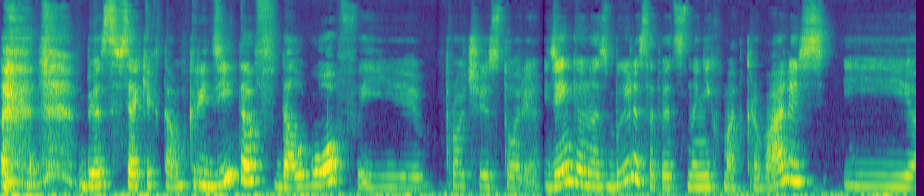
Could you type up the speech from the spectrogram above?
Без всяких там кредитов, долгов и прочие истории. И деньги у нас были, соответственно, на них мы открывались. И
